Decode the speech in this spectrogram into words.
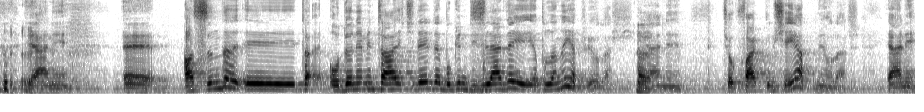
yani e, aslında e, ta- o dönemin tarihçileri de bugün dizilerde yapılanı yapıyorlar. Evet. Yani çok farklı bir şey yapmıyorlar. Yani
